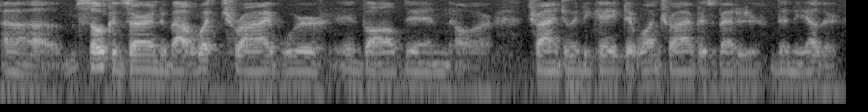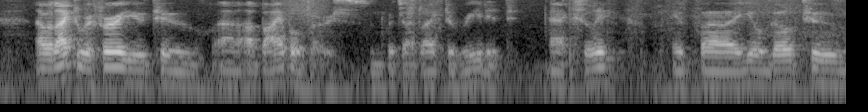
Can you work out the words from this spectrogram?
uh, so concerned about what tribe we're involved in or trying to indicate that one tribe is better than the other, I would like to refer you to uh, a Bible verse, which I'd like to read it actually. If uh, you'll go to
